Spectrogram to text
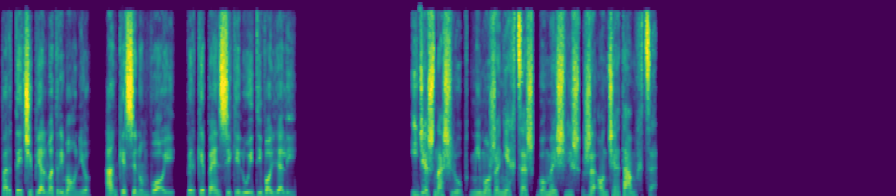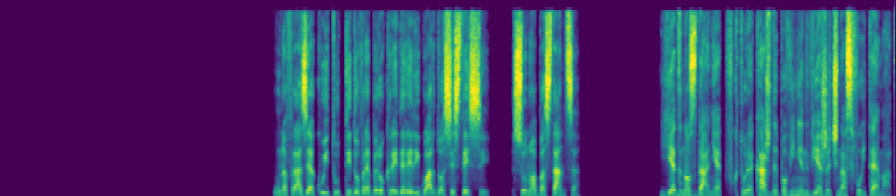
Partecipi al matrimonio, anche se non vuoi, perché pensi che lui ti voglia lì. Idziesz na ślub, mimo że nie chcesz, bo myślisz, że on cię tam chce. Una frase a cui tutti dovrebbero credere riguardo a se stessi. Sono abbastanza. Jedno zdanie, w które każdy powinien wierzyć na swój temat.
